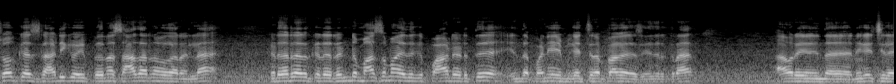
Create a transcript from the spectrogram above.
ஷோகேஸில் அடுக்கி வைப்பதுனா சாதாரண விவகாரம் இல்லை. கிட்டத்தட்ட கிட்ட ரெண்டு மாதமாக இதுக்கு பாடு எடுத்து இந்த பணியை மிகச்சிறப்பாக செய்திருக்கிறார். அவரை இந்த நிகழ்ச்சியில்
